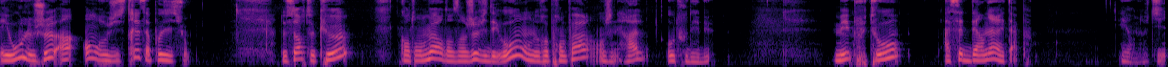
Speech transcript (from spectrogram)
et où le jeu a enregistré sa position. De sorte que, quand on meurt dans un jeu vidéo, on ne reprend pas, en général, au tout début, mais plutôt à cette dernière étape. Et on nous dit,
